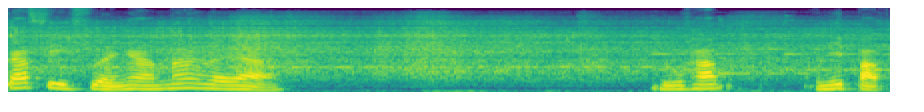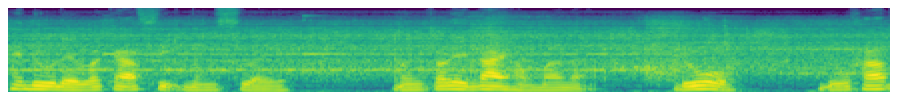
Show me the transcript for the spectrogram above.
กราฟิกสวยงามมากเลยอะ ดูครับ อันนี้ปรับให้ดูเลยว่ากราฟิกมันสวย มันก็เล่นได้ของมันอะ ดู ดูครับ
